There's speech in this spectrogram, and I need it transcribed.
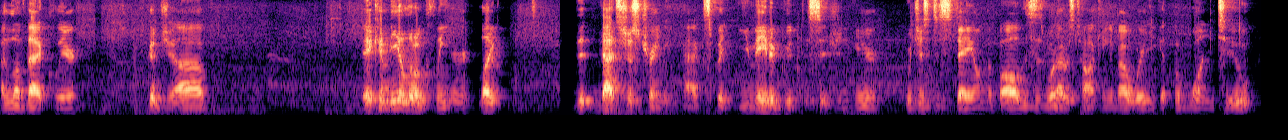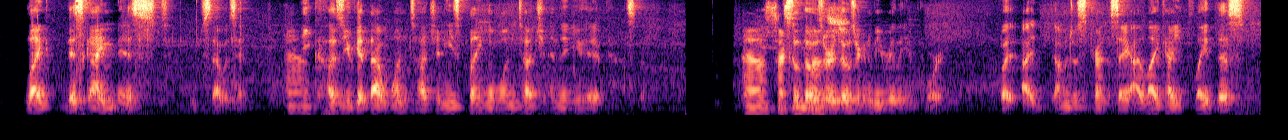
I love that clear. Good job. It can be a little cleaner. Like, th- that's just training packs, but you made a good decision here, which is to stay on the ball. This is what I was talking about where you get the 1 2. Like, this guy missed. Oops, that was him. Yeah. Because you get that one touch and he's playing the one touch and then you hit it past him. Yeah, second So those are those are going to be really important. But I, I'm just trying to say I like how you played this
